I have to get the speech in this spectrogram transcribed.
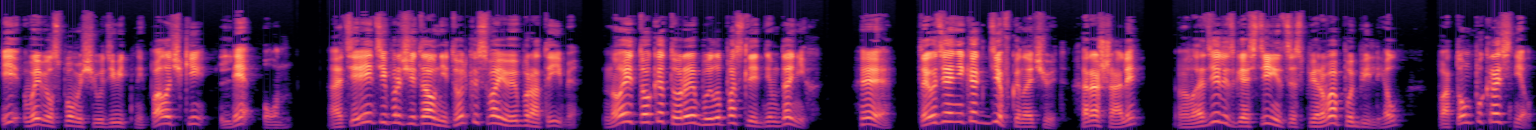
и вывел с помощью удивительной палочки «Леон». А Терентий прочитал не только свое и брата имя, но и то, которое было последним до них. «Э, ты у тебя не как девка ночует, хороша ли?» Владелец гостиницы сперва побелел, потом покраснел.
